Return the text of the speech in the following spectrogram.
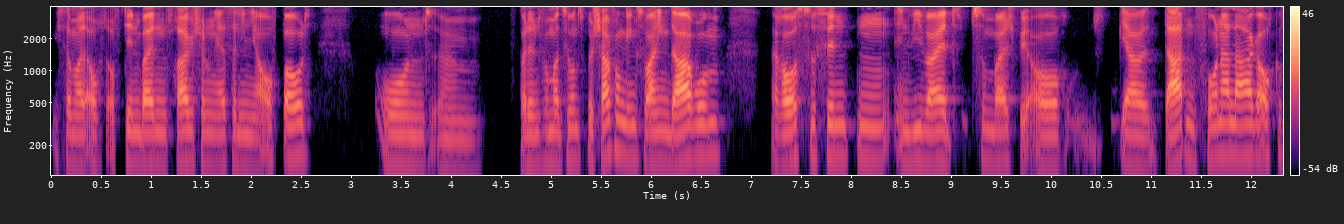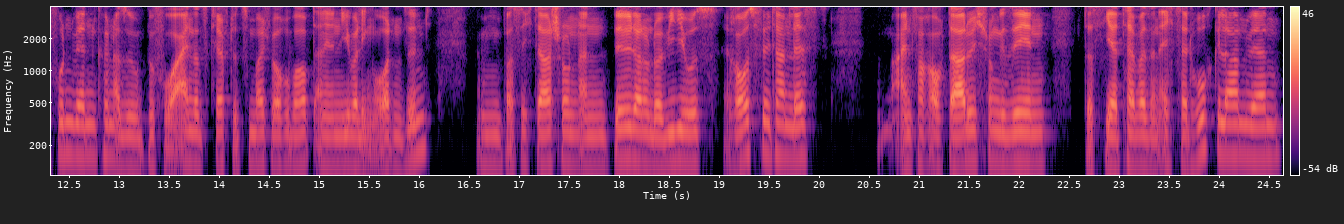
ich sag mal, auch auf den beiden Fragestellungen in erster Linie aufbaut. Und ähm, bei der Informationsbeschaffung ging es vor allen Dingen darum, herauszufinden, inwieweit zum Beispiel auch ja, Daten vor einer Lage auch gefunden werden können, also bevor Einsatzkräfte zum Beispiel auch überhaupt an den jeweiligen Orten sind, ähm, was sich da schon an Bildern oder Videos herausfiltern lässt. Einfach auch dadurch schon gesehen, dass die ja teilweise in Echtzeit hochgeladen werden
